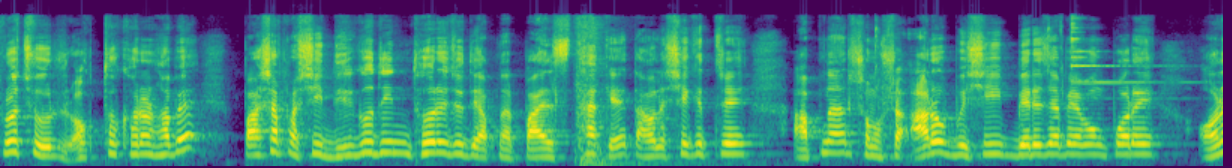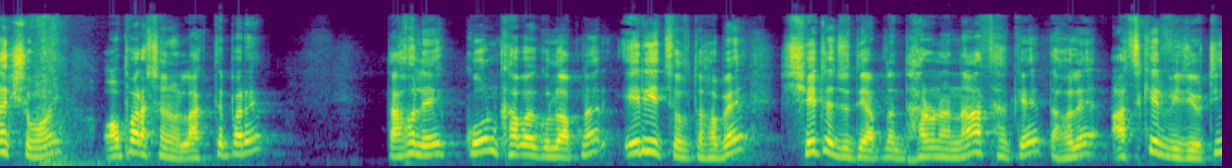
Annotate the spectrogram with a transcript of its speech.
প্রচুর রক্তক্ষরণ হবে? পাশাপাশি দীর্ঘদিন ধরে যদি আপনার পাইলস থাকে, তাহলে সেক্ষেত্রে আপনার সমস্যা আরও বেশি বেড়ে যাবে এবং পরে অনেক সময় অপারেশনও লাগতে পারে। তাহলে কোন খাবারগুলো আপনার এড়িয়ে চলতে হবে সেটা যদি আপনার ধারণা না থাকে, তাহলে আজকের ভিডিওটি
